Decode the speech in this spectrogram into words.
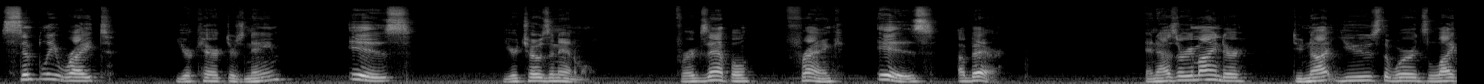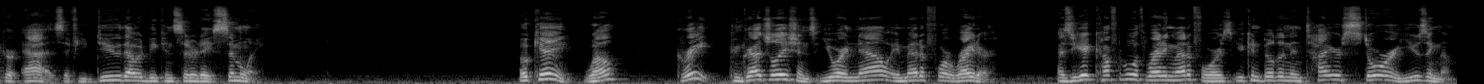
simply write your character's name is your chosen animal. For example, Frank is a bear. And as a reminder, do not use the words like or as. If you do, that would be considered a simile. Okay, well, great. Congratulations. You are now a metaphor writer. As you get comfortable with writing metaphors, you can build an entire story using them.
